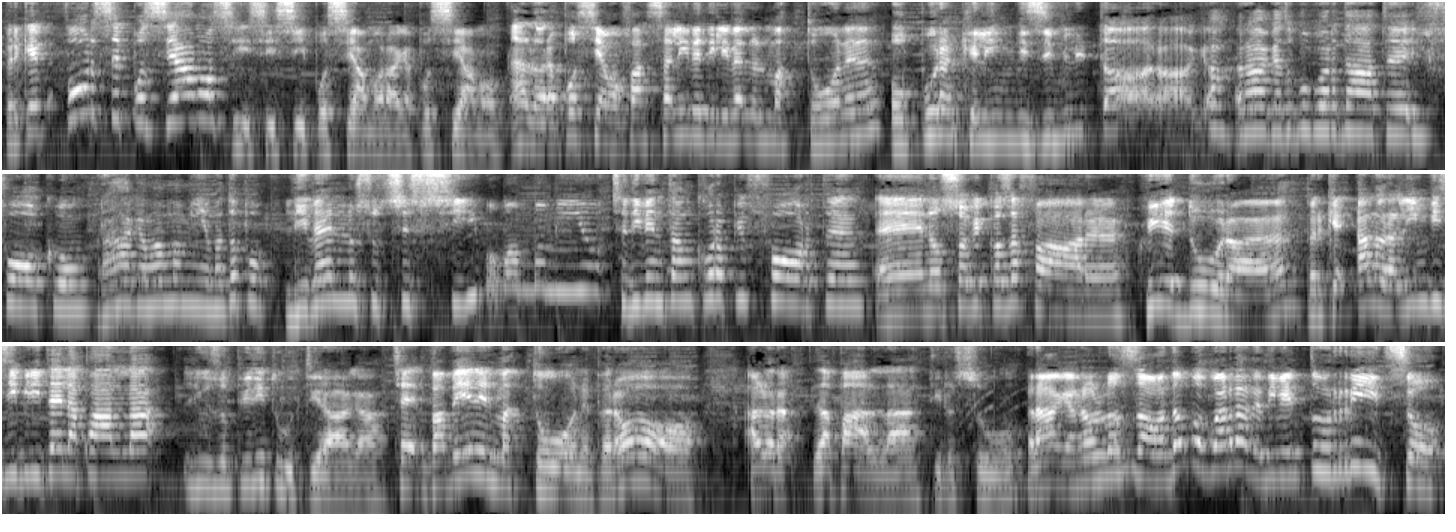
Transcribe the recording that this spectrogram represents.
Perché forse possiamo? Sì, sì, sì, possiamo, raga, possiamo. Allora, possiamo far salire di livello il mattone? Oppure anche l'invisibilità, raga? Raga, dopo guardate il fuoco. Raga, mamma mia, ma dopo livello successivo Mamma mia. Se diventa ancora più forte. Eh, non so che cosa fare. Qui è dura, eh. Perché, allora, l'invisibilità e la palla Li uso più di tutti, raga. Cioè, va bene il mattone, però allora, la palla, tiro su. Raga, non lo so. Dopo, guardate, divento un rizzo.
